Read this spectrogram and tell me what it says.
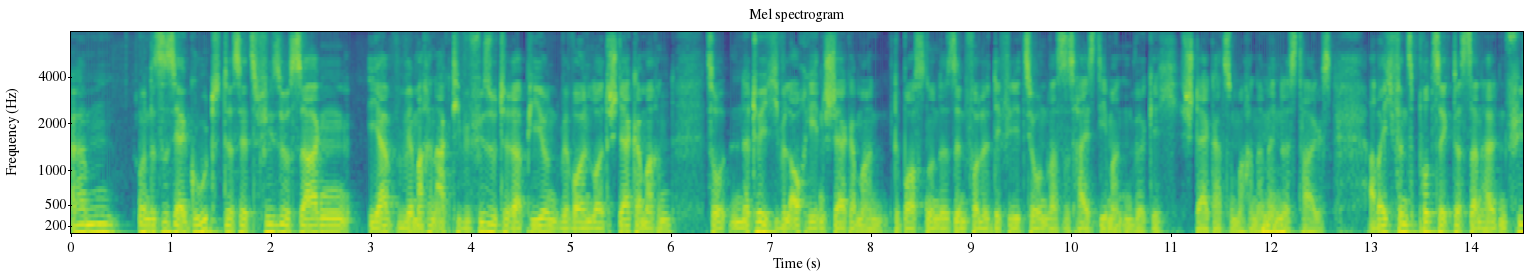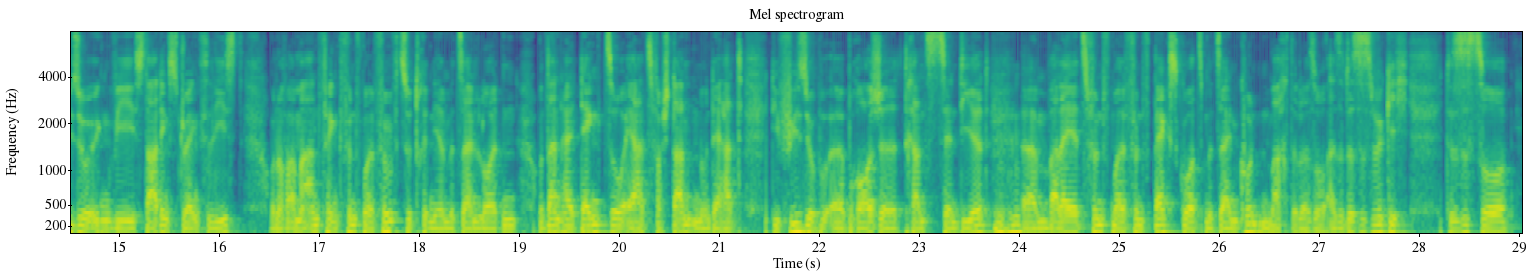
ähm, und es ist ja gut, dass jetzt Physios sagen, ja, wir machen aktive Physiotherapie und wir wollen Leute stärker machen. So, natürlich, ich will auch jeden stärker machen. Du brauchst nur eine sinnvolle Definition, was es heißt, jemanden wirklich stärker zu machen am mhm. Ende des Tages. Aber ich finde es putzig, dass dann halt ein Physio irgendwie Starting Strength liest und auf einmal anfängt, 5x5 zu trainieren mit seinen Leuten und dann halt denkt so, er hat es verstanden und er hat die Physiobranche transzendiert, mhm. ähm, weil er jetzt 5x5 Backsquats mit seinen Kunden macht oder so. Also das ist wirklich, das ist so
